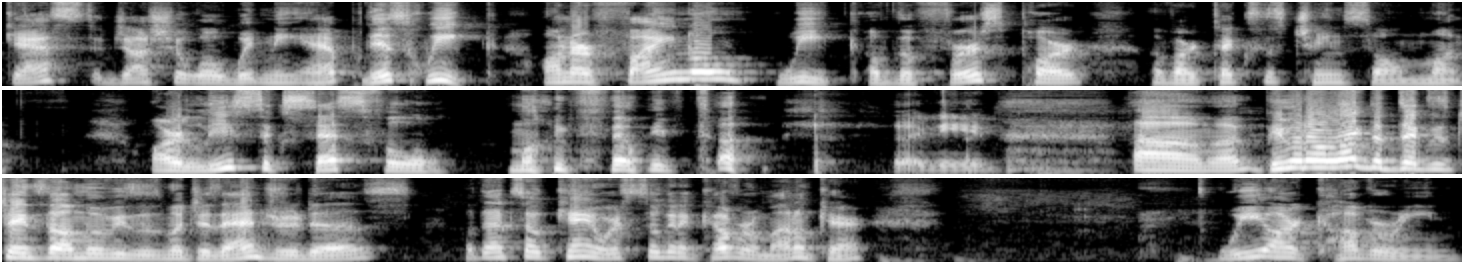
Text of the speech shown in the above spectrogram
guest, Joshua Whitney Epp. This week, on our final week of the first part of our Texas Chainsaw Month, our least successful month that we've done. I mean, Um, uh, people don't like the Texas Chainsaw movies as much as Andrew does, but that's okay. We're still gonna cover them. I don't care. We are covering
